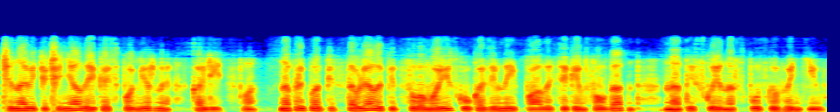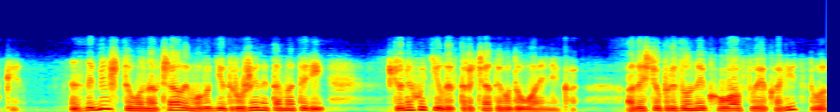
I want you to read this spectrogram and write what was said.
чи навіть учиняли якесь помірне каліцтво. Наприклад, підставляли під соломорізку вказівний палець, яким солдат натискує на спуск гвинтівки. Здебільш цього навчали молоді дружини та матері, що не хотіли втрачати годувальника. Але що призовник ховав своє каліцтво,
